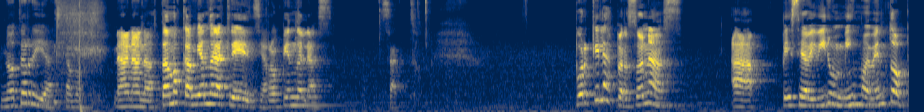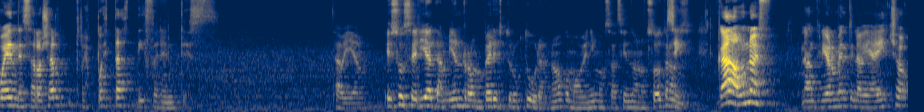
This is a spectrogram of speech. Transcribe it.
No te rías. Estamos. No, no, no. Estamos cambiando las creencias, rompiéndolas. ¿Por qué las personas, a, pese a vivir un mismo evento, pueden desarrollar respuestas diferentes? Está bien. Eso sería también romper estructuras, ¿no? Como venimos haciendo nosotros. Sí. Cada uno es, anteriormente lo había dicho,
